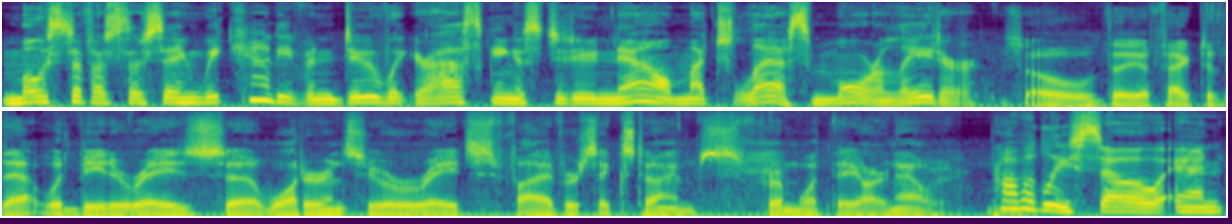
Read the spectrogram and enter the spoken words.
most of us are saying we can't even do what you're asking us to do now, much less more later. So the effect of that would be to raise uh, water and sewer rates five or six times from what they are now. Probably so. And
